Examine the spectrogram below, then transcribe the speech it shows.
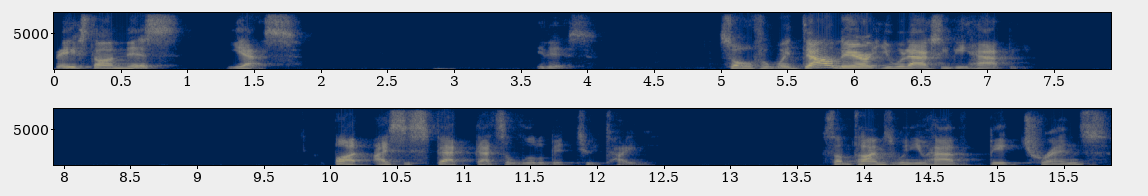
based on this? Yes. It is. So if it went down there, you would actually be happy. But I suspect that's a little bit too tidy. Sometimes when you have big trends,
